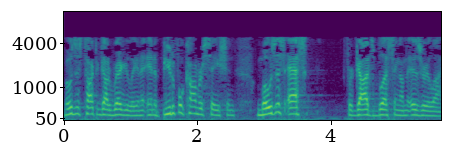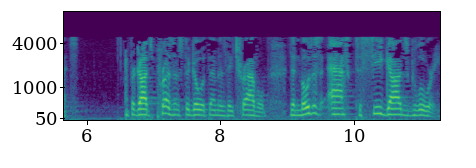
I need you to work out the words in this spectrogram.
Moses talked to God regularly in a, in a beautiful conversation. Moses asked for God's blessing on the Israelites and for God's presence to go with them as they traveled. Then Moses asked to see God's glory.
